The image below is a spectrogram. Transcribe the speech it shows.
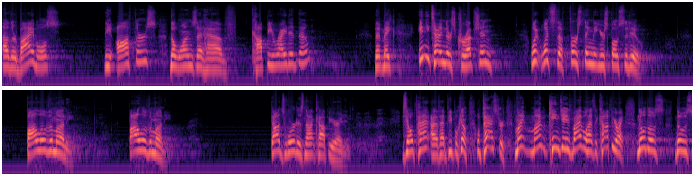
other Bibles, the authors, the ones that have copyrighted them, that make, anytime there's corruption, what, what's the first thing that you're supposed to do? Follow the money. Follow the money. God's word is not copyrighted. You say, oh, Pat, I've had people come, well, Pastor, my, my King James Bible has a copyright. No, those, those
